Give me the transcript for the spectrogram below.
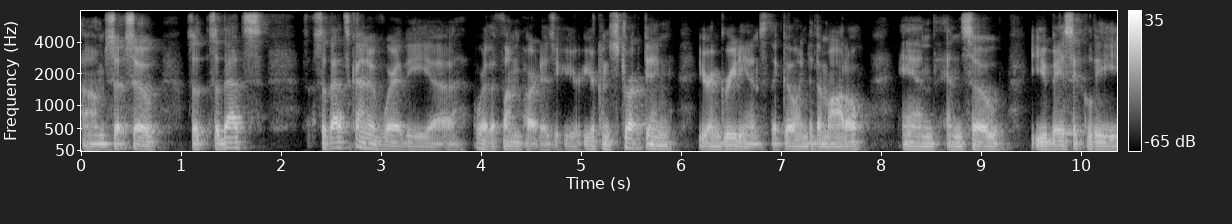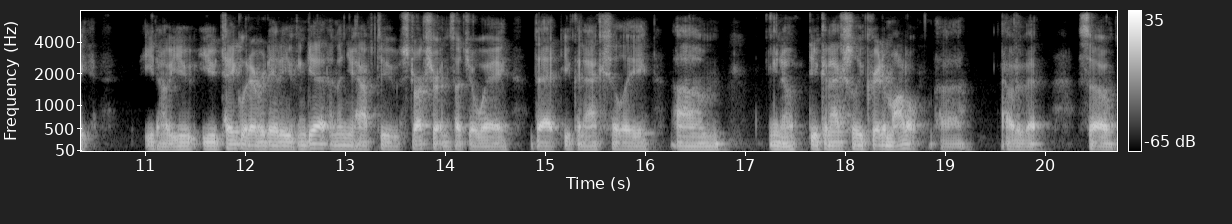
Um, so so so so that's so that's kind of where the uh, where the fun part is. You're, you're constructing your ingredients that go into the model, and and so you basically you know you you take whatever data you can get, and then you have to structure it in such a way that you can actually um, you know you can actually create a model uh, out of it. So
